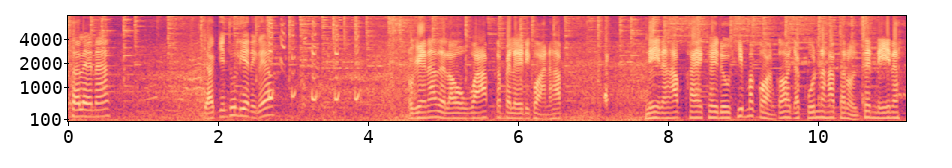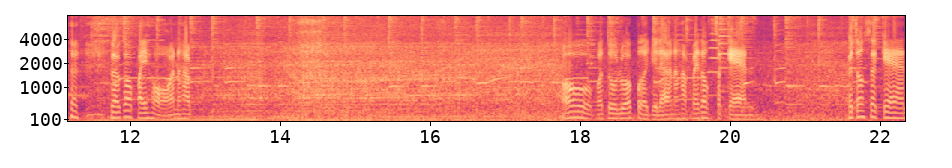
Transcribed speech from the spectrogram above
เธอเลยนะ อยากกินทุเรียนอีกแล้ว โอเคนะเดี๋ยวเราวาร์ปกันไปเลยดีกว่านะครับ นี่นะครับใครเคยดูคลิปมาก่อนก็จะคุ้นนะครับ ถนนเส้นนี้นะ แล้วก็ไปหอนะครับ โอ้ประตูรั้วเปิดอยู่แล้วนะครับ ไม่ต้องสแกน ไม่ต้องสแกน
